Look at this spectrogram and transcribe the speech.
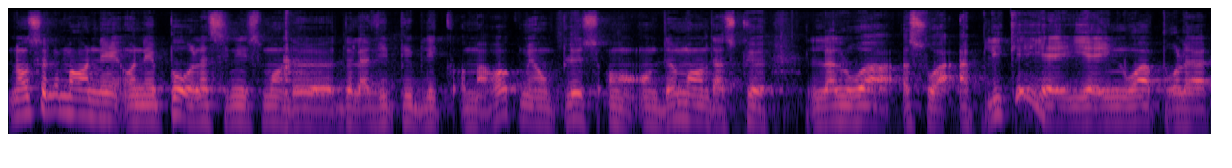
Non seulement on est, on est pour l'assainissement de, de, la vie publique au Maroc, mais en plus on, demande à ce que la loi soit appliquée. Il y a, une loi pour la,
